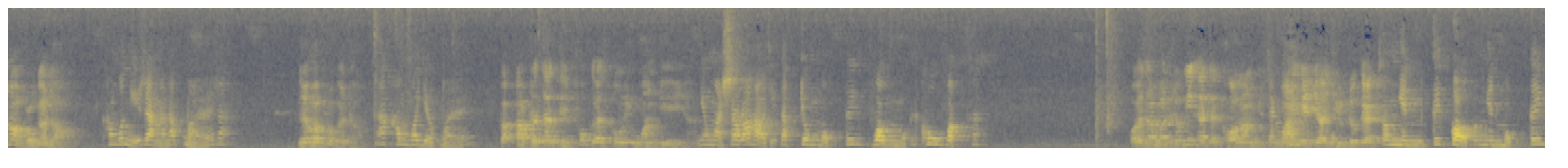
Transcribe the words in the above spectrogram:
not broken down. không có nghĩa rằng là nó bể ra Never broken down. nó không bao giờ bể But after that, they focus only one area. nhưng mà sau đó họ chỉ tập trung một cái vùng một cái khu vực thôi For example, looking at the column, you see one area you look at. con nhìn cái cột con nhìn một cái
